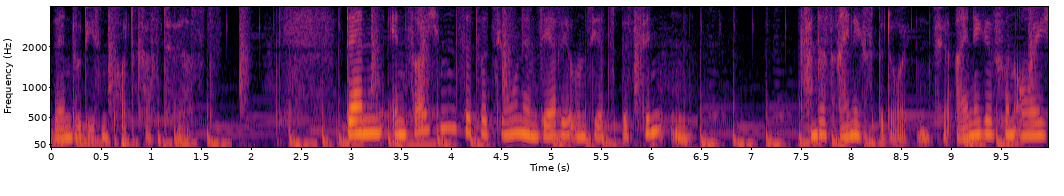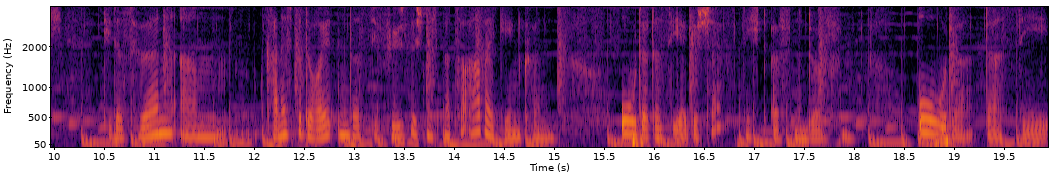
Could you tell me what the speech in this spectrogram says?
wenn du diesen Podcast hörst. Denn in solchen Situationen, in der wir uns jetzt befinden, kann das einiges bedeuten. Für einige von euch, die das hören, ähm, kann es bedeuten, dass sie physisch nicht mehr zur Arbeit gehen können oder dass sie ihr Geschäft nicht öffnen dürfen oder dass sie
